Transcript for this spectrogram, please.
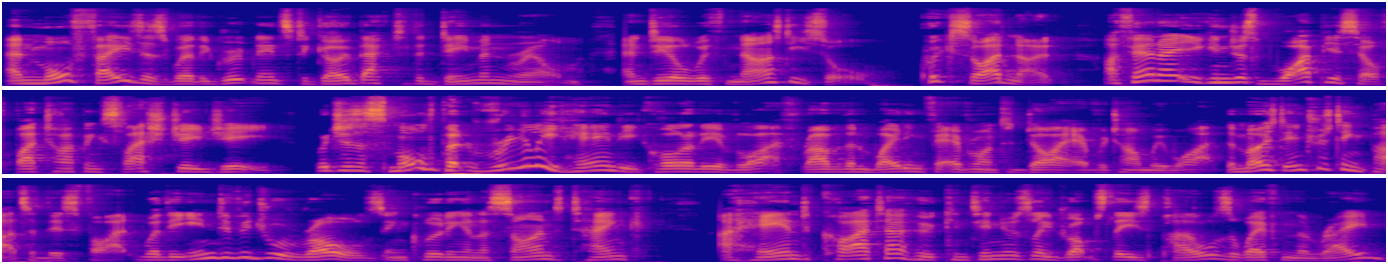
and more phases where the group needs to go back to the demon realm and deal with Nasty Saul. Quick side note, I found out you can just wipe yourself by typing slash GG, which is a small but really handy quality of life rather than waiting for everyone to die every time we wipe. The most interesting parts of this fight were the individual roles, including an assigned tank, a hand kiter who continuously drops these puddles away from the raid,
